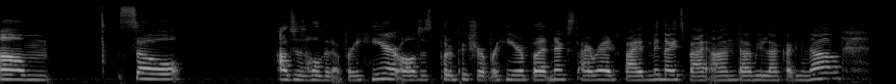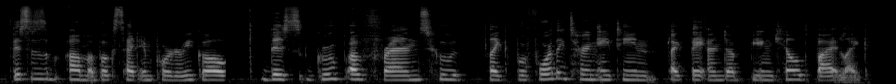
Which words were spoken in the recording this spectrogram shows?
Um, so I'll just hold it up right here. I'll just put a picture up right here. But next I read Five Midnights by Ann Davila Cardinal. This is um, a book set in Puerto Rico. This group of friends who like before they turn 18 like they end up being killed by like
